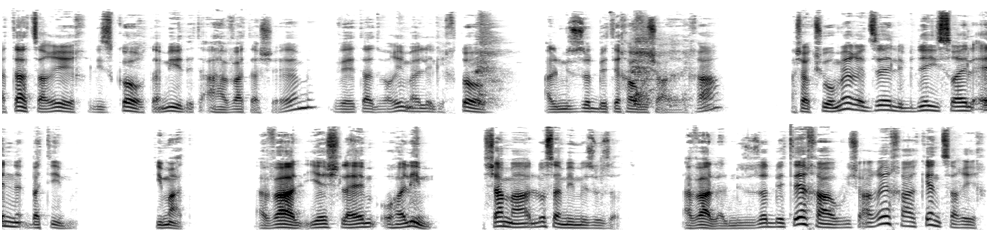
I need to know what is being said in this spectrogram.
אתה צריך לזכור תמיד את אהבת השם, ואת הדברים האלה לכתוב על מזוזות ביתך ובשעריך. עכשיו, כשהוא אומר את זה, לבני ישראל אין בתים, כמעט, אבל יש להם אוהלים. שמה לא שמים מזוזות. אבל על מזוזות ביתך ובשעריך כן צריך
